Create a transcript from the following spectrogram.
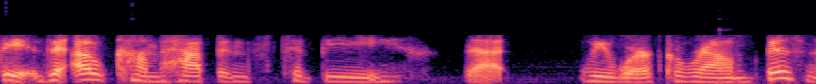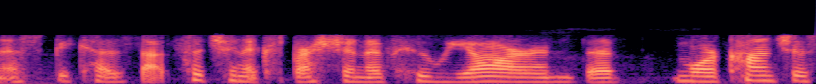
the the outcome happens to be that we work around business because that's such an expression of who we are and the more conscious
